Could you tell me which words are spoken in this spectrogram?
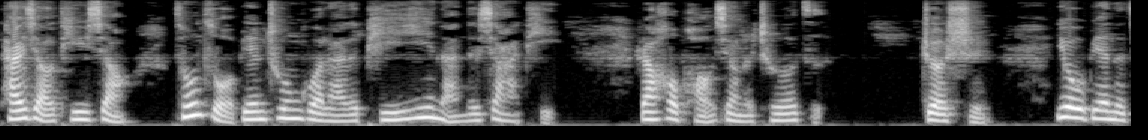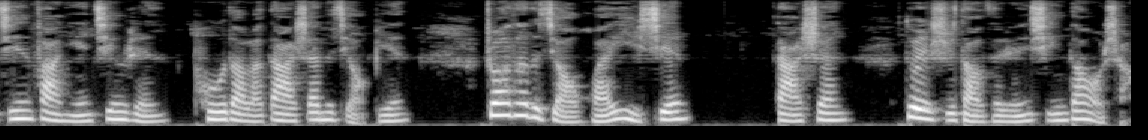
抬脚踢向从左边冲过来的皮衣男的下体，然后跑向了车子。这时，右边的金发年轻人扑到了大山的脚边，抓他的脚踝一掀，大山顿时倒在人行道上，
